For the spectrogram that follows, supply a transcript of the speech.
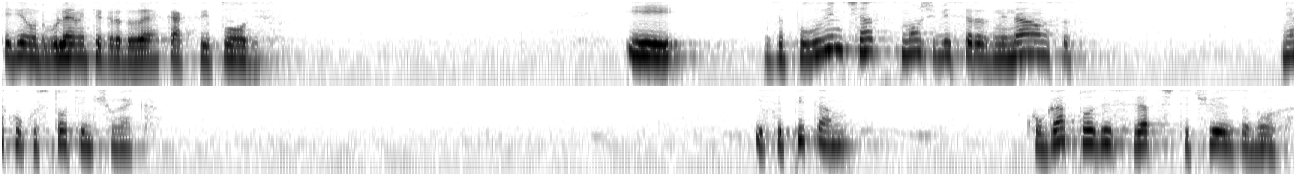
Един от големите градове, както и Плодив. И за половин час, може би, се разминавам с няколко стотин човека. И се питам, кога този свят ще чуе за Бога?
